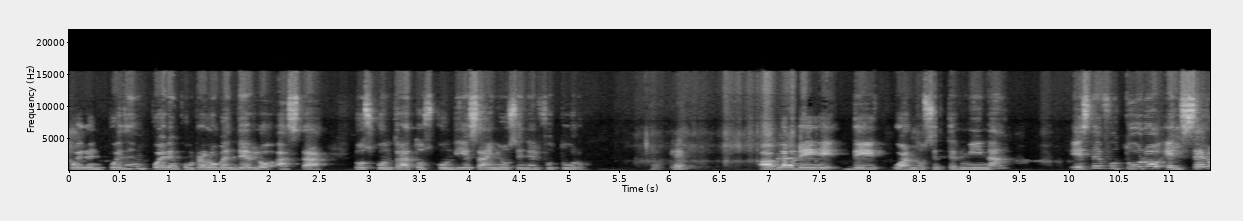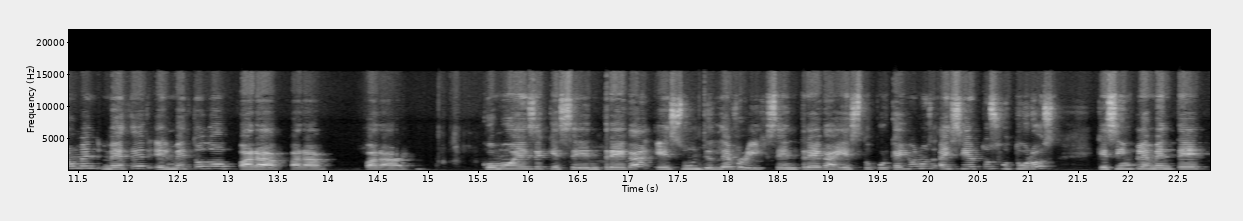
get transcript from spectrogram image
pueden, pueden, pueden comprarlo o venderlo hasta los contratos con 10 años en el futuro. Okay. Habla de, de cuando se termina. Este futuro, el settlement method, el método para, para, para cómo es de que se entrega, es un delivery, se entrega esto, porque hay unos, hay ciertos futuros que simplemente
